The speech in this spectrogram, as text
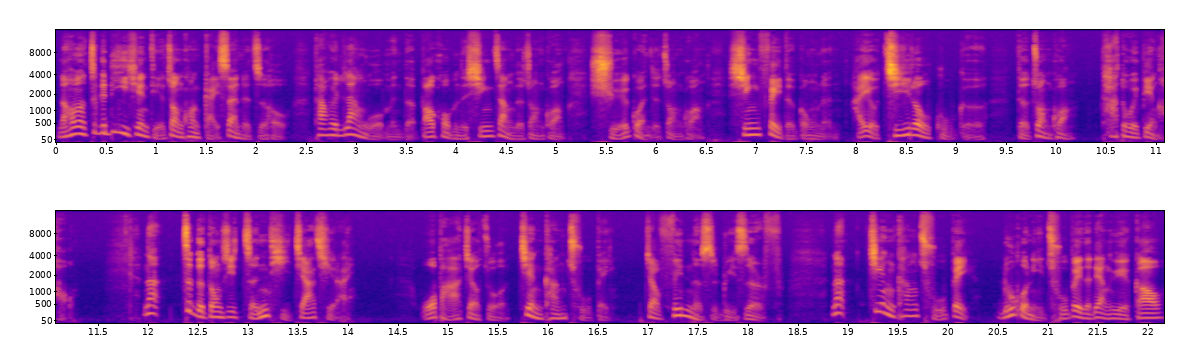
然后呢，这个粒线体的状况改善了之后，它会让我们的包括我们的心脏的状况、血管的状况、心肺的功能，还有肌肉骨骼的状况，它都会变好。那这个东西整体加起来，我把它叫做健康储备，叫 fitness reserve。那健康储备，如果你储备的量越高，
